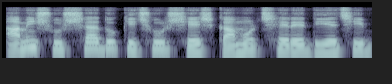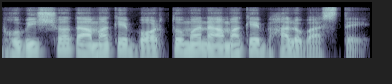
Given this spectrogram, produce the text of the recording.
আমি সুস্বাদু কিছুর শেষ কামড় ছেড়ে দিয়েছি ভবিষ্যৎ আমাকে বর্তমান আমাকে ভালোবাসতে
